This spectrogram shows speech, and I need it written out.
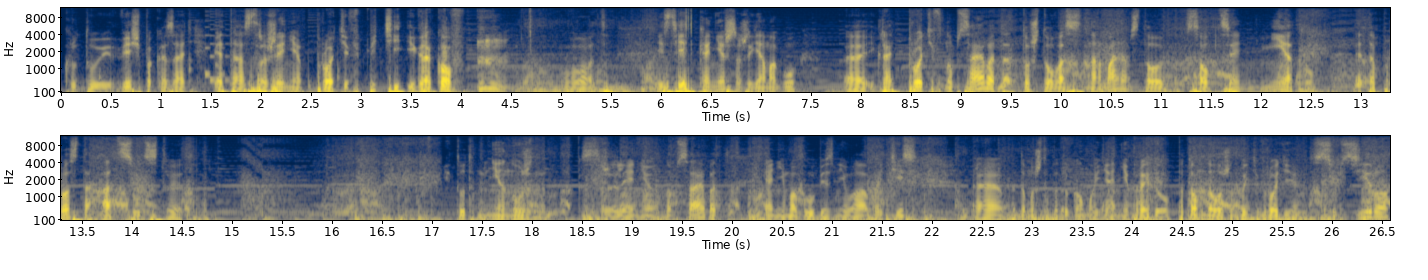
крутую вещь показать. Это сражение против пяти игроков. вот. И здесь, конечно же, я могу э, играть против Нобсайбата. То, что у вас в нормальном столбце нету. Это просто отсутствует. И тут мне нужен, к сожалению, Нобсайбат. Я не могу без него обойтись. Э, потому что по-другому я не пройду. Потом должен быть вроде Субзиро,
